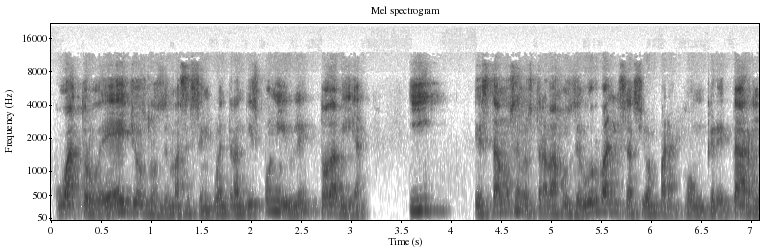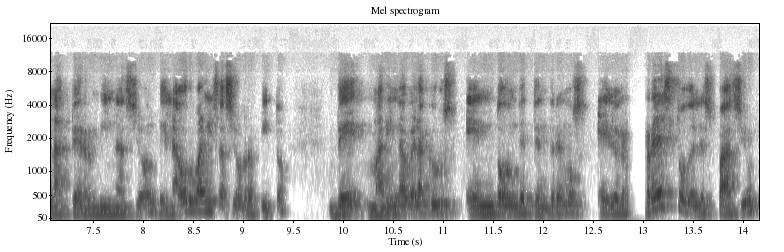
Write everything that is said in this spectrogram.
cuatro de ellos, los demás se encuentran disponibles todavía. Y estamos en los trabajos de urbanización para concretar la terminación de la urbanización, repito, de Marina Veracruz, en donde tendremos el resto del espacio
